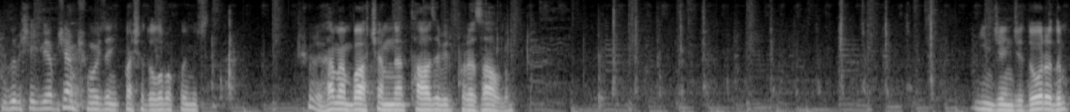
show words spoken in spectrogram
Hızlı bir şekilde yapacağım için o yüzden ilk başta dolaba için. Şöyle hemen bahçemden taze bir pırasa aldım. İnce ince doğradım.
